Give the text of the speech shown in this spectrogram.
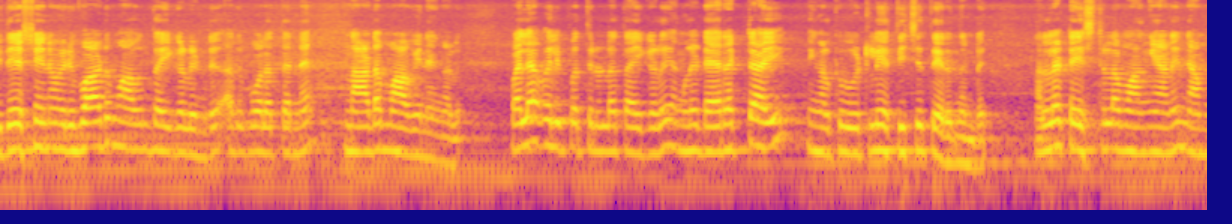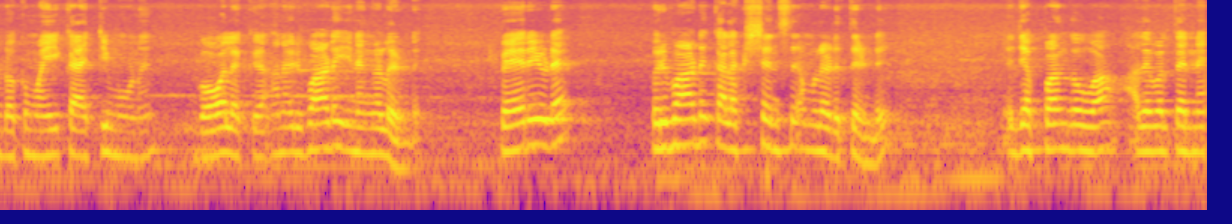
വിദേശീന ഒരുപാട് മാവും തൈകളുണ്ട്. അതുപോലെ തന്നെ നാടൻ മാവിനങ്ങൾ. പല വലിപ്പത്തിലുള്ള തൈകൾ ഞങ്ങൾ ഡയറക്റ്റായി നിങ്ങൾക്ക് വീട്ടിൽ എത്തിച്ച് തരുന്നുണ്ട്. നല്ല ടേസ്റ്റുള്ള മാങ്ങയാണ് നാംഡോക്മൈ കാറ്റിമൂണ് ഗോലക്ക് അങ്ങനെ ഒരുപാട് ഇനങ്ങളുണ്ട്. പേരയുടെ ഒരുപാട് കളക്ഷൻസ് നമ്മൾ എടുത്തിട്ടുണ്ട്. ജപ്പാൻ ഗൗവ അതേപോലെ തന്നെ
